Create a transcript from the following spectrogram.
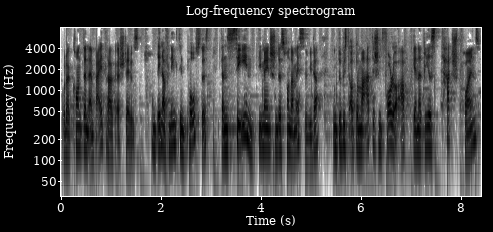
oder Content, einen Beitrag erstellst und den auf LinkedIn postest, dann sehen die Menschen das von der Messe wieder und du bist automatisch im Follow-up, generierst Touchpoints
